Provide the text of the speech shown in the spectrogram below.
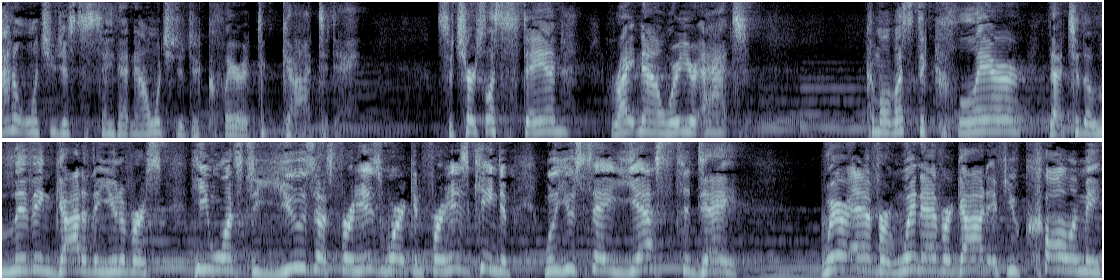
I don't want you just to say that now. I want you to declare it to God today. So, church, let's stand right now where you're at. Come on, let's declare that to the living God of the universe, He wants to use us for His work and for His kingdom. Will you say yes today? Wherever, whenever, God, if you call on me,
